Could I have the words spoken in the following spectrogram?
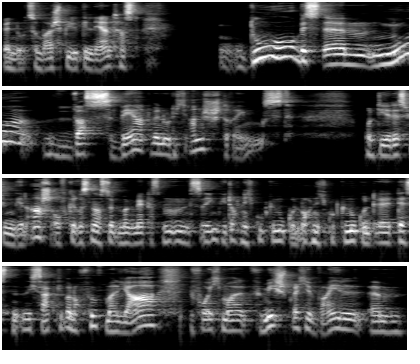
Wenn du zum Beispiel gelernt hast, du bist ähm, nur was wert, wenn du dich anstrengst, und dir deswegen den Arsch aufgerissen hast und immer gemerkt hast, hm, ist irgendwie doch nicht gut genug und noch nicht gut genug und äh, das, ich sag lieber noch fünfmal ja, bevor ich mal für mich spreche, weil ähm,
